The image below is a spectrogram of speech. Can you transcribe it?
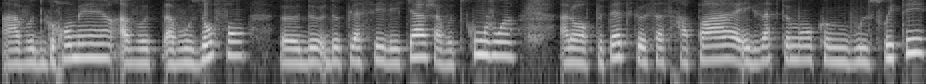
à votre grand-mère, à, vos enfants euh, de, placer les caches à votre conjoint. Alors peut-être que ça ne sera pas exactement comme vous le souhaitez.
